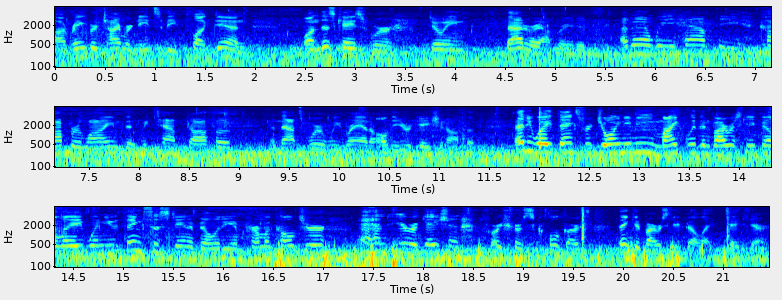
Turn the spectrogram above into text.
a Rainbird timer needs to be plugged in. Well, in this case, we're doing battery operated. And then we have the copper line that we tapped off of, and that's where we ran all the irrigation off of. Anyway, thanks for joining me, Mike with Enviroscape LA. When you think sustainability and permaculture and irrigation for your school gardens, think Enviroscape LA. Take care.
